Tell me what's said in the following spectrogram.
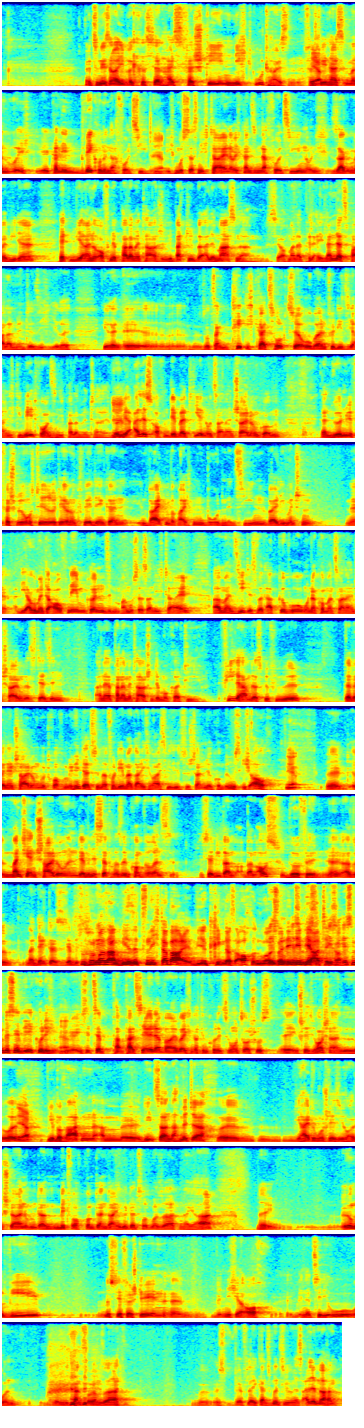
Zunächst einmal, lieber Christian, heißt verstehen nicht gutheißen. Verstehen ja. heißt immer nur, ich kann die Beweggründe nachvollziehen. Ja. Ich muss das nicht teilen, aber ich kann sie nachvollziehen. Und ich sage immer wieder, hätten wir eine offene parlamentarische Debatte über alle Maßnahmen, es ist ja auch mein Appell an die Landesparlamente, sich ihre ihre äh, sozusagen Tätigkeit zurückzuerobern, für die sie eigentlich gewählt worden sind, die Parlamentarier. Ja. Wenn wir alles offen debattieren und zu einer Entscheidung kommen, dann würden wir Verschwörungstheoretikern und Querdenkern in weiten Bereichen den Boden entziehen, weil die Menschen ne, die Argumente aufnehmen können. Man muss das ja nicht teilen, aber man sieht, es wird abgewogen und dann kommt man zu einer Entscheidung. Das ist der Sinn einer parlamentarischen Demokratie. Viele haben das Gefühl, da werden Entscheidungen getroffen im Hinterzimmer, von denen man gar nicht weiß, wie sie zustande kommen. Übrigens, ich auch. Ja. Äh, manche Entscheidungen der Ministerpräsidentenkonferenz ist ja wie beim, beim Auswürfeln. Ne? Also man denkt, das ist ja ein bisschen. Das muss man mal sagen, wir sitzen nicht dabei. Wir kriegen das auch nur ist, über den DPA-Ticker. Ist, ist, ein bisschen willkürlich. Ja. Ich sitze ja partiell dabei, weil ich noch dem Koalitionsausschuss äh, in Schleswig-Holstein angehöre. Ja. Wir beraten am äh, Dienstagnachmittag äh, die Haltung von Schleswig-Holstein und am Mittwoch kommt dann Daniel Günther zurück und sagt, naja, ne, irgendwie müsst ihr verstehen, äh, bin ich ja auch in der CDU und wenn die Kanzlerin sagt, es wäre vielleicht ganz günstig, wenn wir das alle machen,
